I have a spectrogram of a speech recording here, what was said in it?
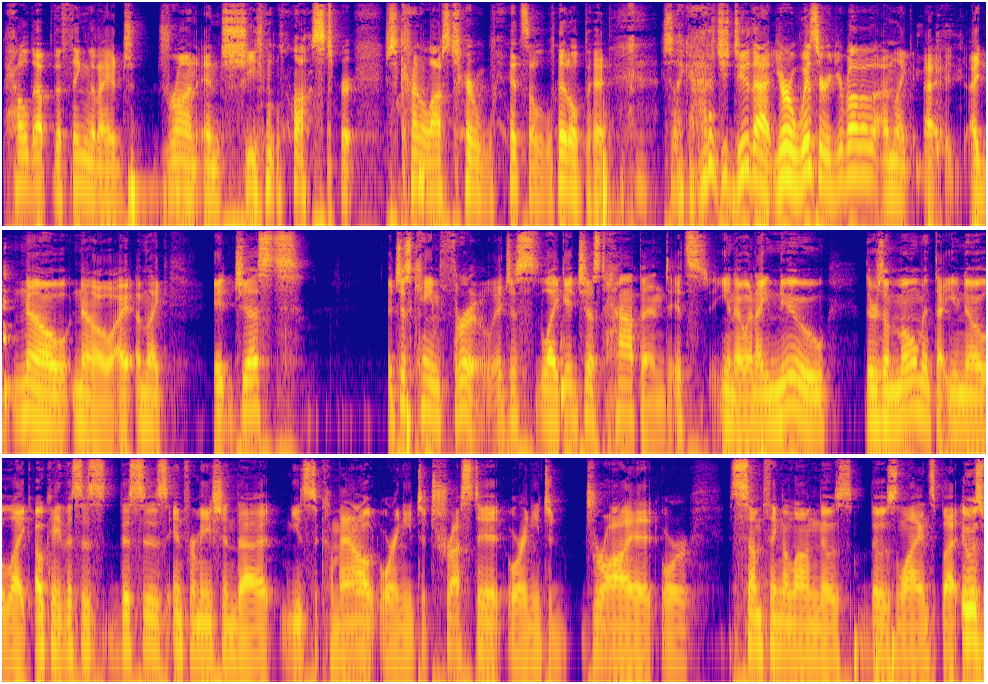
held up the thing that I had drawn, and she lost her. She kind of lost her wits a little bit. She's like, "How did you do that? You're a wizard. You're blah blah." blah. I'm like, I, I no, no. I, I'm like, it just, it just came through. It just like it just happened. It's you know, and I knew there's a moment that you know, like, okay, this is this is information that needs to come out, or I need to trust it, or I need to draw it, or something along those those lines. But it was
